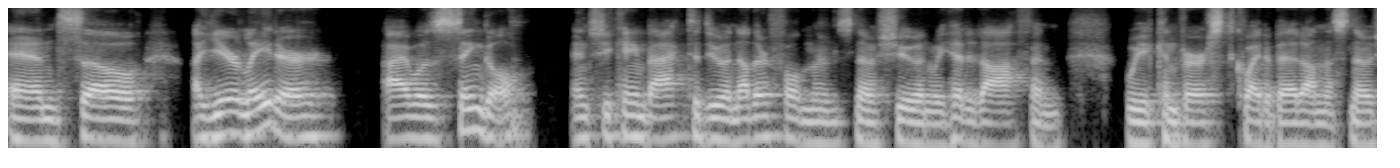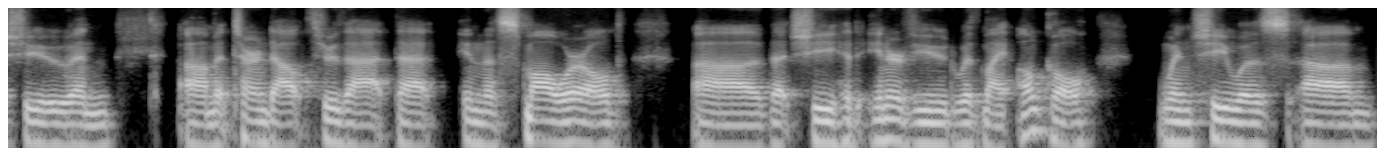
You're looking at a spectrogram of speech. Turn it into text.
And so a year later I was single and she came back to do another full moon snowshoe and we hit it off and we conversed quite a bit on the snowshoe and um, it turned out through that that in the small world uh, that she had interviewed with my uncle when she was um,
